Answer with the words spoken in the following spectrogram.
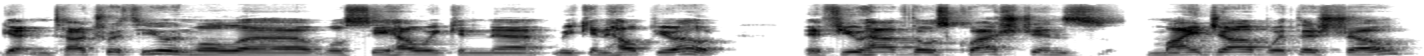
get in touch with you and we'll uh, we'll see how we can uh, we can help you out. If you have those questions, my job with this show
